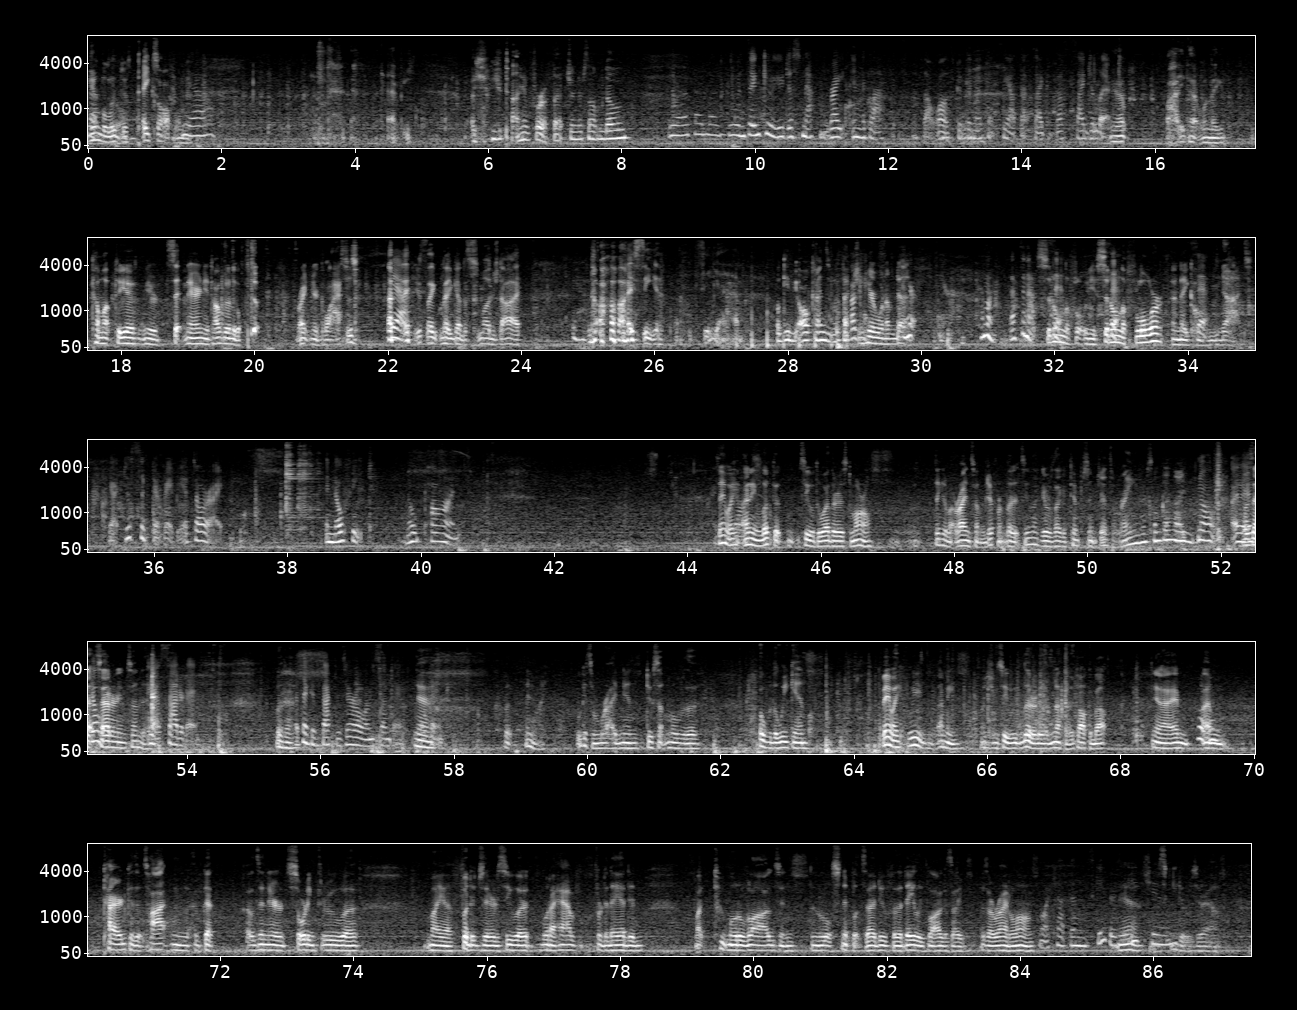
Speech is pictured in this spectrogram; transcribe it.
gimbal, it just takes off on me. Yeah. Happy. Are you, you dying for affection or something, dog? Yes, I love you and thank you. You just smacked me right in the glasses. I thought, well, it's a good thing I can't see out that side because that's the side you licked. Yep. I hate that when they come up to you and you're sitting there and you talk to them and they go right in your glasses. Yeah. it's like they got a smudged eye. Yeah. Oh, I see you. I see ya. I'll give you all kinds of affection Okay. here when I'm done. Here, here. Come on, that's enough. Sit, on the floor. You sit, Sit. on the floor and they go Sit. nuts. Yeah, just sit there, baby. It's all right. And no feet, no pawns. So anyway, I didn't even look to see what the weather is tomorrow. Thinking about riding something different, but it seems like there was like a ten percent chance of rain or something. I No, I, was I that Saturday and Sunday? Yeah, Saturday. But uh, I think it's back to zero on Sunday. Yeah. I think. but anyway, we'll get some riding in, do something over the over the weekend. But anyway, we I mean, as you can see, we literally have nothing to talk about. You know, I'm I'm tired because it's hot, and I've got I was in there sorting through uh, my uh, footage there to see what it, what I have for today. I did like two moto vlogs and then the little snippets that I do for the daily vlog as I as I ride along. Watch out, them mosquitoes Yeah, eat you. mosquitoes are out.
